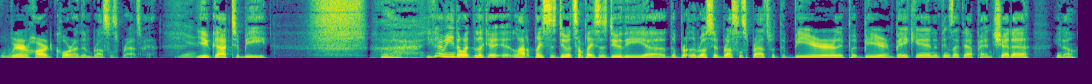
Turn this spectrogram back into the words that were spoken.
we're hardcore on them Brussels sprouts, man. Yeah. You got to be. You got, I mean, you know what? Look, a, a lot of places do it. Some places do the uh, the, the roasted Brussels sprouts with the beer. They put beer and bacon and things like that, pancetta. You know,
